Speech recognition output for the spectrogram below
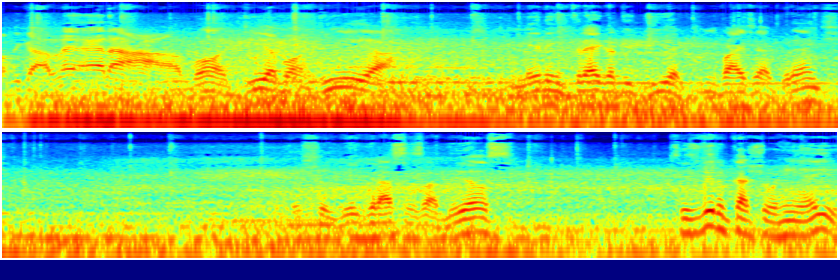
Salve, galera! Bom dia, bom dia! Primeira entrega do dia aqui em Várzea Grande. Eu cheguei, graças a Deus. Vocês viram o cachorrinho aí?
